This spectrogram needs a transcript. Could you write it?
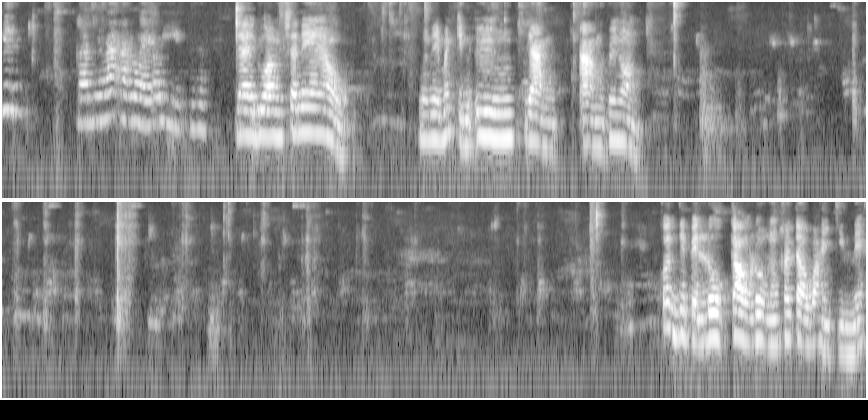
กินแบบนี้ว่าอร่อยเอาอีกยายดวงชาแนลวันนี้มากินอึงอย่างอ่างพี่น้อง คนที่เป็นโรคเก้าโรคนั้นเขาเจ้าว่าให้กินเนี่ย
